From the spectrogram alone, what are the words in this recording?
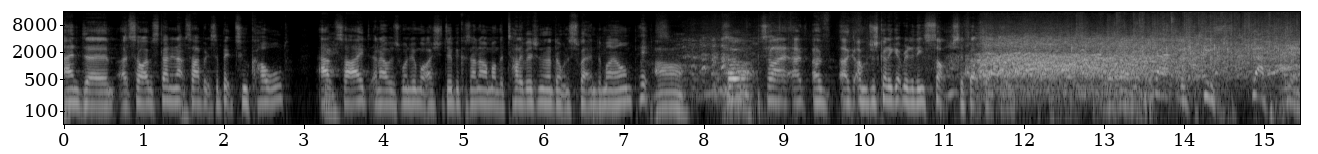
And um, so I was standing outside, but it's a bit too cold outside, and I was wondering what I should do because I know I'm on the television and I don't want to sweat under my armpits. Oh. So, so I, I've, I've, I, I'm just going to get rid of these socks, if that's okay. Is disgusting.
